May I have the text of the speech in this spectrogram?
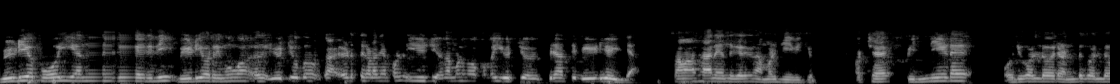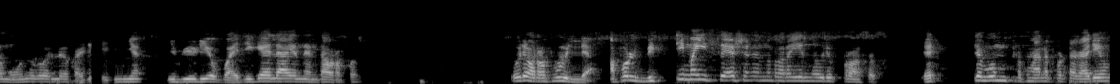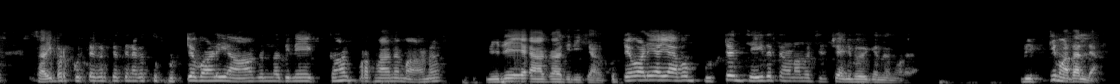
വീഡിയോ പോയി എന്ന് കരുതി വീഡിയോ റിമൂവ് യൂട്യൂബ് എടുത്തു കളഞ്ഞപ്പോൾ നമ്മൾ നോക്കുമ്പോൾ യൂട്യൂബിനകത്ത് വീഡിയോ ഇല്ല. സമാധാനം എന്ന് കരുതി നമ്മൾ ജീവിക്കും. പക്ഷെ പിന്നീട് ഒരു കൊല്ലോ രണ്ട് കൊല്ലോ മൂന്ന് കൊല്ലോ കഴിഞ്ഞ് ഈ വീഡിയോ വരികയില്ല എന്ന് എന്താ ഉറപ്പ്? ഒരു ഉറപ്പുമില്ല അപ്പോൾ വിക്ടിമൈസേഷൻ എന്ന് പറയുന്ന ഒരു പ്രോസസ് ഏറ്റവും പ്രധാനപ്പെട്ട കാര്യം സൈബർ കുറ്റകൃത്യത്തിനകത്ത് കുറ്റവാളിയാകുന്നതിനേക്കാൾ പ്രധാനമാണ് വിധേയാകാതിരിക്കുക കുറ്റവാളിയായ അവൻ കുറ്റം ചെയ്തിട്ടാണ് അവൻ ശിക്ഷ അനുഭവിക്കുന്നതെന്ന് പറയാം. വിക്ടിം അതല്ല.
